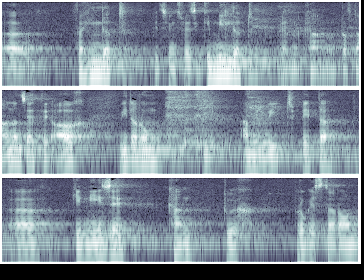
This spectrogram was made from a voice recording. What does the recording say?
äh, verhindert bzw. gemildert werden kann. Und auf der anderen Seite auch wiederum die Amyloid-Beta- Genese kann durch Progesteron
